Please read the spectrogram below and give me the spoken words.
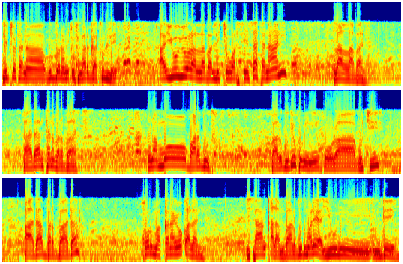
Licho tana guddoo cufin argatullee ayyuu yoo lallaban licho warseessa tanaani lallaban. Aadaan tana barbaadde. Kun ammoo baalguutu baalguutii kunini hoolaa guchii aadaa barbaada. Korma akkana yoo qalan isaan qalan baalguutu malee ayyuun hin deemu.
